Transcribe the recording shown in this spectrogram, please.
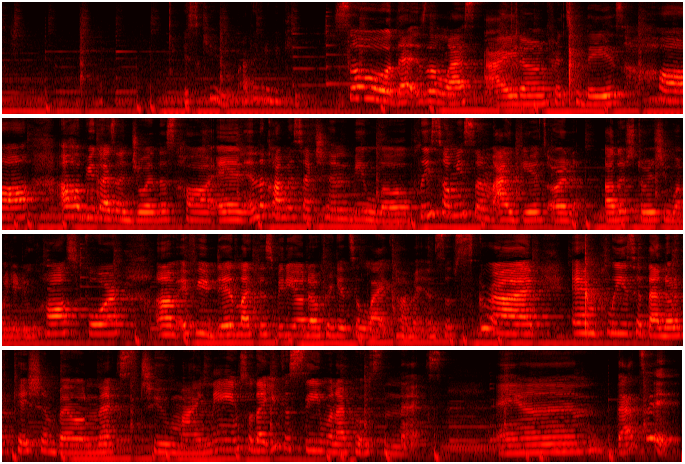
it's cute. I think it'll be cute. So that is the last item for today's haul. I hope you guys enjoyed this haul and in the comment section below, please tell me some ideas or other stores you want me to do hauls for. Um, if you did like this video, don't forget to like, comment, and subscribe. And please hit that notification bell next to my name so that you can see when I post next. And that's it.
